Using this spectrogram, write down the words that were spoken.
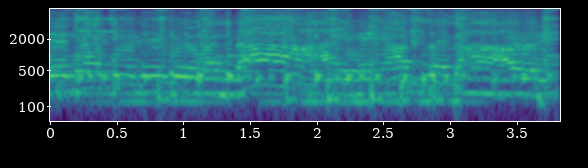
नेता कोणी भिवंदा आईने आमचं गाव रे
